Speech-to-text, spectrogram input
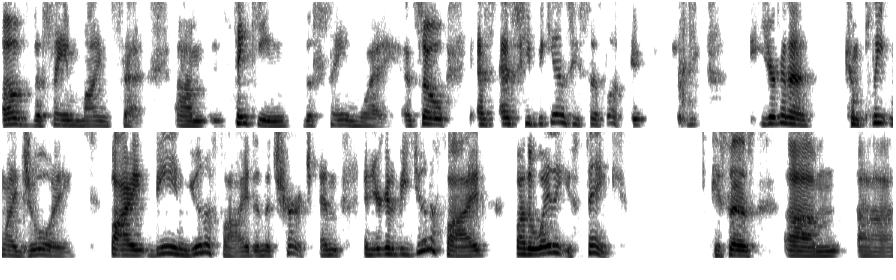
of the same mindset, um, thinking the same way. And so as, as he begins, he says, look, it, you're going to complete my joy by being unified in the church. And, and you're going to be unified by the way that you think. He says, um, uh,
